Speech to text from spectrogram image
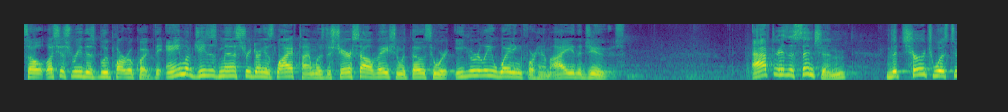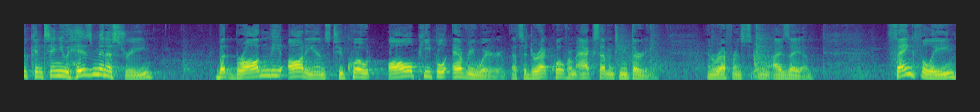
So let's just read this blue part real quick. The aim of Jesus' ministry during his lifetime was to share salvation with those who were eagerly waiting for him, i.e., the Jews. After his ascension, the church was to continue his ministry but broaden the audience to quote all people everywhere. That's a direct quote from Acts 17:30 and reference in Isaiah. Thankfully,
